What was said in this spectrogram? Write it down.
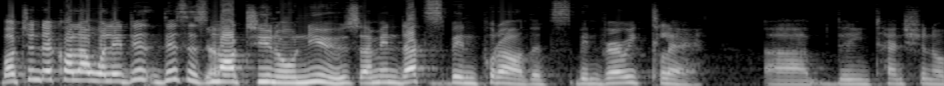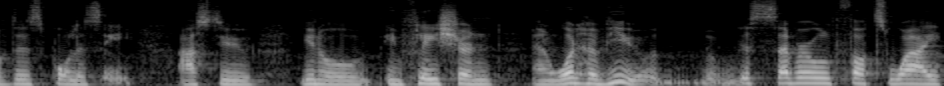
But Tunde Kolawole, this, this is yeah. not, you know, news. I mean, that's been put out. It's been very clear, uh, the intention of this policy as to, you know, inflation and what have you. There's several thoughts why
